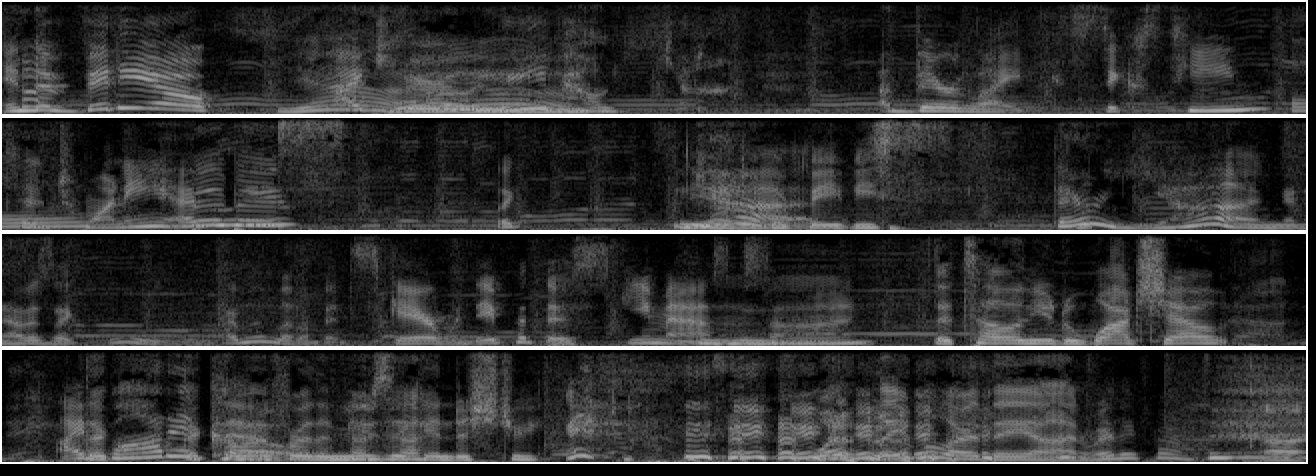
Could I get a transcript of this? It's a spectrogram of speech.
In the video, Yeah. I can't believe how young. They're like 16 to 20, I babies. believe. Like, Yeah, yeah, they're babies. they're young. And I was like, ooh, I'm a little bit scared when they put those ski masks on. They're telling you to watch out. I They're, bought it. they're coming though. for the music industry. What label are they on? Where are they from? uh,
